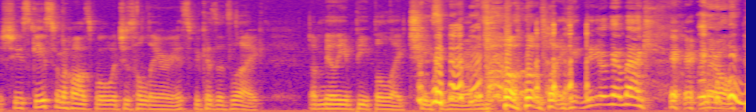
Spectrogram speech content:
she escapes from the hospital, which is hilarious because it's like a million people like chasing her out of like you get back here. And they're all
